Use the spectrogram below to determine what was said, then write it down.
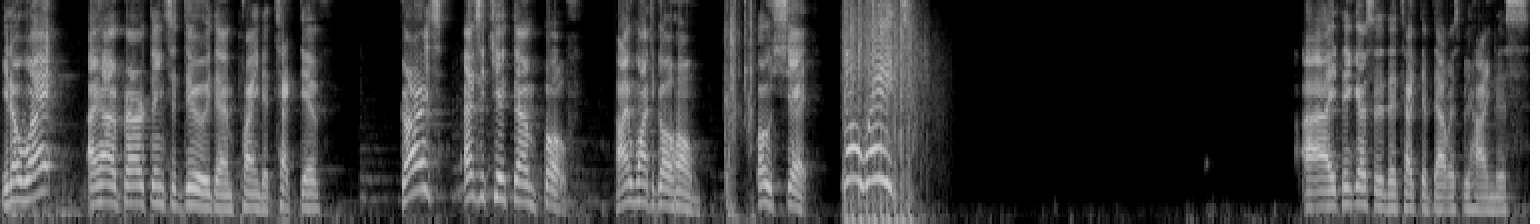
You know what? I have better things to do than playing detective. Guards, execute them both. I want to go home. Oh shit. No, wait! I think it was the detective that was behind this.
